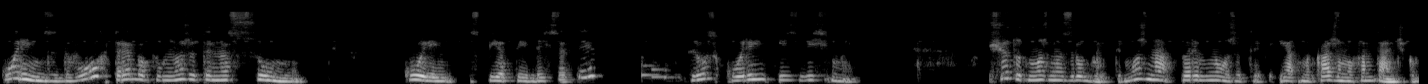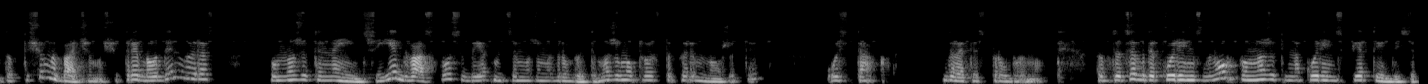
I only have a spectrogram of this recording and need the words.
Корінь з двох треба помножити на суму. Корінь з 50 плюс корінь із 8. Що тут можна зробити? Можна перемножити, як ми кажемо, фонтанчиком. Тобто, що ми бачимо? Що треба один вираз помножити на інший. Є два способи, як ми це можемо зробити. Можемо просто перемножити. Ось так. Давайте спробуємо. Тобто це буде корінь з 2 помножити на корінь з 50.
